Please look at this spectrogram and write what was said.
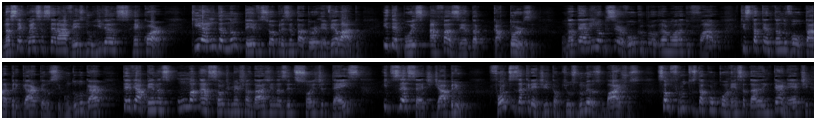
Na sequência será a vez do Ilhas Record, que ainda não teve seu apresentador revelado, e depois a Fazenda 14. O Natelinho observou que o programa Hora do Faro, que está tentando voltar a brigar pelo segundo lugar, teve apenas uma ação de merchandising nas edições de 10 e 17 de abril. Fontes acreditam que os números baixos são frutos da concorrência da internet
